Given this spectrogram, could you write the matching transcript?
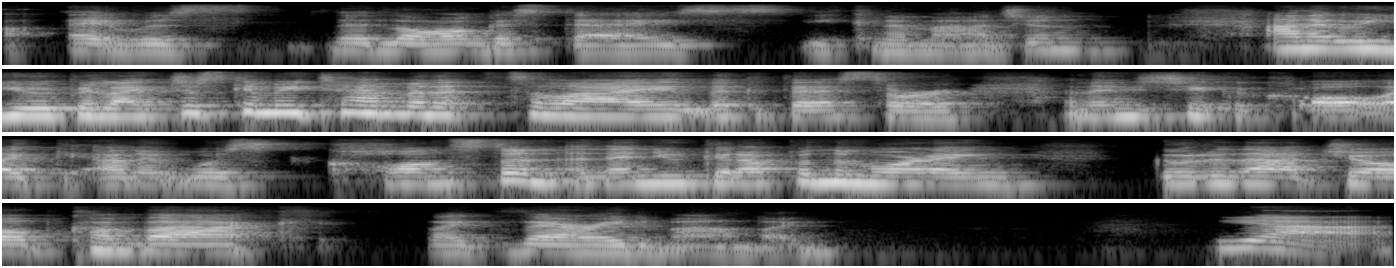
Uh, it was the longest days you can imagine, and it would you would be like, just give me ten minutes till I look at this, or and then you take a call, like, and it was constant, and then you get up in the morning, go to that job, come back, like very demanding. Yeah,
